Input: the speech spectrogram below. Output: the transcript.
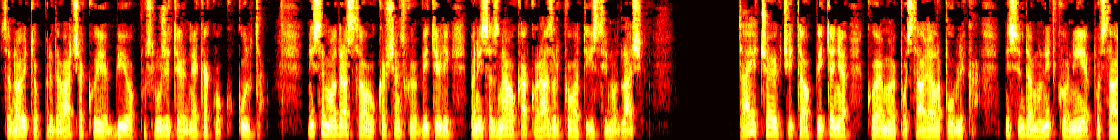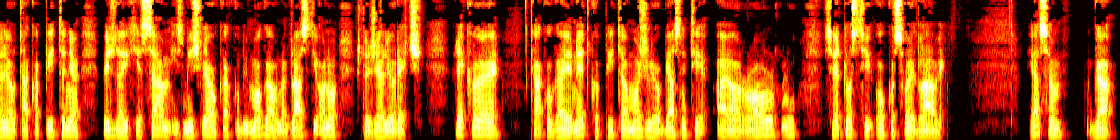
stanovitog predavača koji je bio poslužitelj nekakvog kulta. Nisam odrastao u kršćanskoj obitelji, pa nisam znao kako razlikovati istinu od laži. Taj je čovjek čitao pitanja koje mu je postavljala publika. Mislim da mu nitko nije postavljao takva pitanja, već da ih je sam izmišljao kako bi mogao naglasiti ono što je želio reći. Rekao je kako ga je netko pitao može li objasniti aerolu svjetlosti oko svoje glave. Ja sam ga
